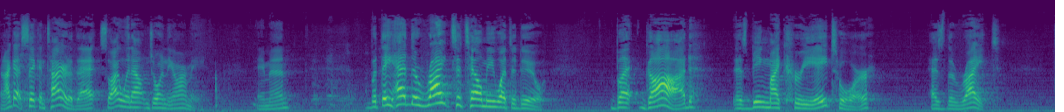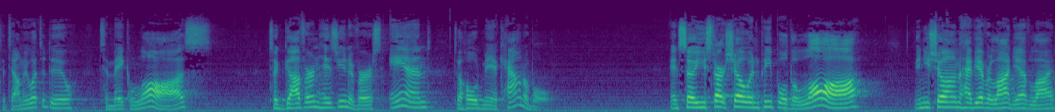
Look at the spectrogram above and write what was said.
And I got sick and tired of that, so I went out and joined the army. Amen? But they had the right to tell me what to do. But God, as being my creator, has the right to tell me what to do, to make laws, to govern his universe, and to hold me accountable. And so you start showing people the law, and you show them, have you ever lied? Yeah, I've lied.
